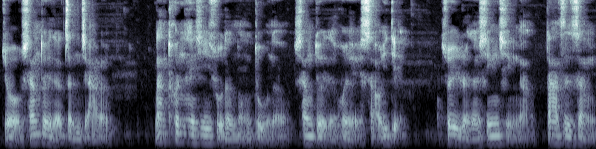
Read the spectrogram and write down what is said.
就相对的增加了。那褪黑激素的浓度呢，相对的会少一点。所以人的心情啊，大致上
